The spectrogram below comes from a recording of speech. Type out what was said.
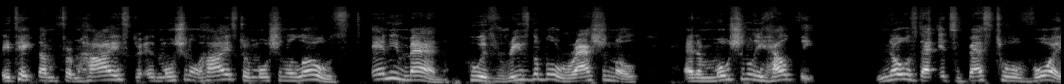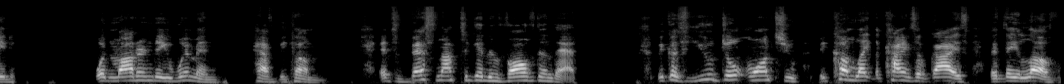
they take them from highs to emotional highs to emotional lows. Any man who is reasonable, rational, and emotionally healthy knows that it's best to avoid what modern day women have become. It's best not to get involved in that because you don't want to become like the kinds of guys that they love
